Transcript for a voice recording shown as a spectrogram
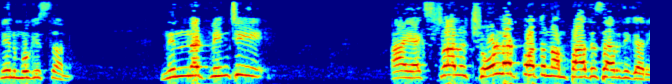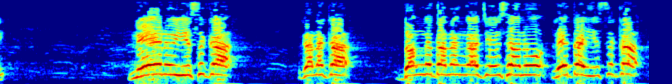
నేను ముగిస్తాను. నిన్నటి నుంచి ఆ ఎక్స్ట్రాలు చూడలేకపోతున్నాం పాదసారథి గారి. నేను ఇసుక గనక దొంగతనంగా చేశాను లేదా ఇసుక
